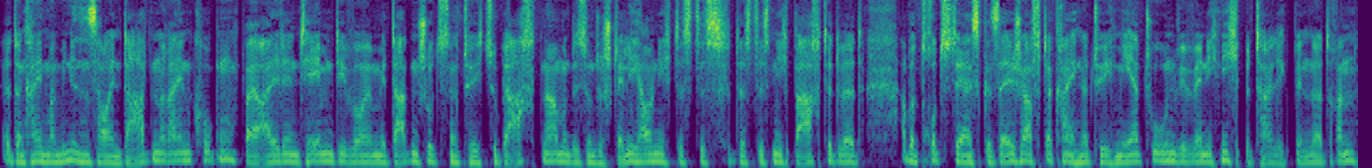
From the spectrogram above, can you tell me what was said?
äh, dann kann ich mal mindestens auch in Daten reingucken, bei all den Themen, die wir mit Datenschutz natürlich zu beachten haben. Und das unterstelle ich auch nicht, dass das, dass das nicht beachtet wird. Aber trotzdem als Gesellschafter kann ich natürlich mehr tun, wie wenn ich nicht beteiligt bin daran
